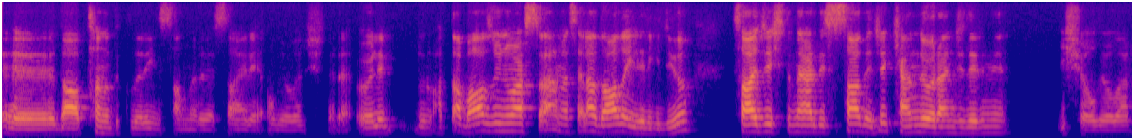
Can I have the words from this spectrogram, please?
Ee, daha tanıdıkları insanları vesaire alıyorlar işlere. Öyle hatta bazı üniversiteler mesela daha da ileri gidiyor. Sadece işte neredeyse sadece kendi öğrencilerini işe alıyorlar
